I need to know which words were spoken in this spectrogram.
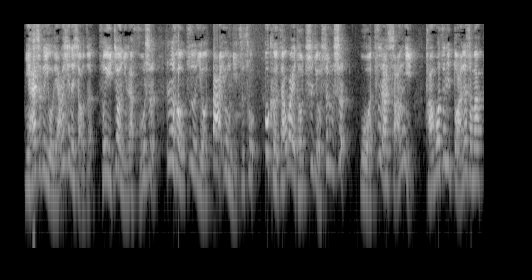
你还是个有良心的小子，所以叫你来服侍，日后自有大用你之处，不可在外头吃酒生事。我自然赏你。倘或这里短了什么，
